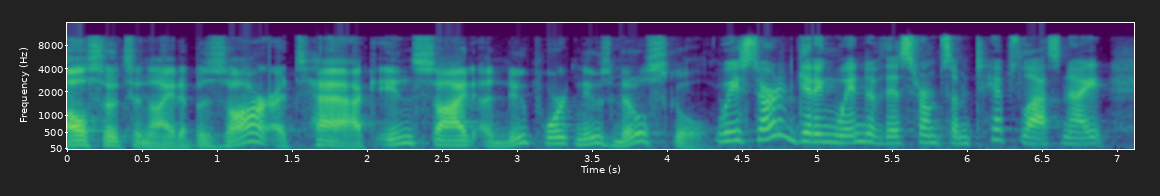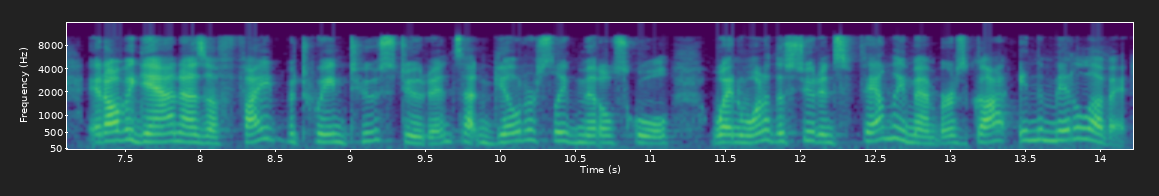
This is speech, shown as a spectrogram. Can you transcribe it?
Also tonight, a bizarre attack inside a Newport News middle school. We started getting wind of this from some tips last night. It all began as a fight between two students at Gildersleeve Middle School when one of the students' family members got in the middle of it.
